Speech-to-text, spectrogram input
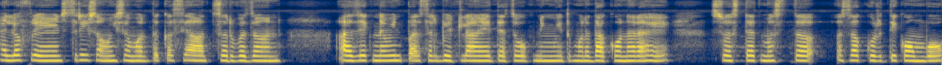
Hello friends Shri Swami Samarth. कसे आहात सर्वजण? आज एक नवीन पार्सल भेटलं आहे. त्याचं ओपनिंग मी तुम्हाला दाखवणार आहे. स्वस्तात मस्त असा कुर्ती कॉम्बो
